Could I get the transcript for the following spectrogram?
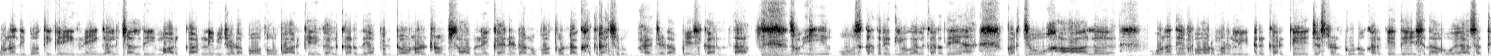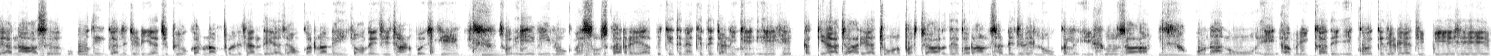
ਉਹਨਾਂ ਦੀ ਬਹੁਤੀ ਗਈ ਨਹੀਂ ਗੱਲ ਚੱਲਦੀ। ਮਾਰਕ ਕਾਰਨੀ ਵੀ ਜਿਹੜਾ ਬਹੁਤ ਉਭਾਰ ਕੇ ਇਹ ਗੱਲ ਕਰਦੇ ਆ ਕਿ ਡੋਨਲਡ ਟਰੰਪ ਸਾਹਿਬ ਨੇ ਕੈਨੇਡਾ ਨੂੰ ਬਹੁਤ ਵੱਡਾ ਖਤਰਾ ਸ਼ੁਰੂ ਹੈ ਜਿਹੜਾ ਪੇਸ਼ ਕਰ ਦਿੱਤਾ। ਸੋ ਇਹ ਉਸ ਖਤਰੇ ਦੀ ਉਹ ਗੱਲ ਕਰਦੇ ਆ। ਪਰ ਜੋ ਹਾਲ ਉਹਨਾਂ ਦੇ ਫਾਰਮਰ ਲੀਡਰ ਕਰਕੇ ਜਸਟਨ ਟਰੂਡੋ ਕਰਕੇ ਦੇਸ਼ ਦਾ ਹੋਇਆ ਸਤਿਆਨਾਸ਼ ਉਹਦੀ ਗੱਲ ਜਿਹੜੀ ਅੱਜ ਵੀ ਉਹ ਕਰਨਾ ਭੁੱਲ ਜਾਂਦੇ ਆ ਜਾਂ ਉਹ ਕਰਨਾ ਨਹੀਂ ਚਾਹੁੰਦੇ ਜੀ ਜਾਣਬੁੱਝ ਕੇ। ਸੋ ਇਹ ਵੀ ਲੋਕ ਮਹਿਸੂਸ ਕਰ ਰਹੇ ਆ ਵੀ ਕਿਤੇ ਨਾ ਕਿਤੇ ਜਾਣੀ ਕਿ ਇਹ ਟਕਿਆ ਜਾ ਰਿਹਾ ਚੋਣ ਪ੍ਰਚਾਰ ਦੇ ਦੌਰਾਨ ਸਾਡੇ ਜਿਹੜੇ ਲੋਕਲ ਇਸ਼ੂਜ਼ ਆ ਉਹਨਾਂ ਨੂੰ ਇਹ ਅਮਰੀਕਾ ਦੇ ਇੱਕੋ ਇੱਕ ਜਿਹੜੇ ਆ ਜੀ ਵੀ ਇਹ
